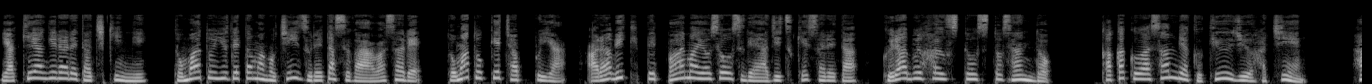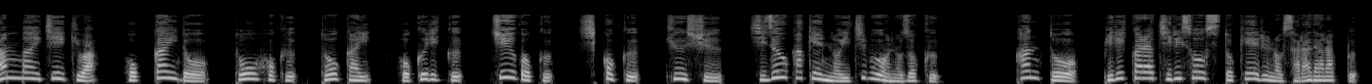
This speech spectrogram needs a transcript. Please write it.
焼き上げられたチキンにトマトゆで卵チーズレタスが合わされ、トマトケチャップや粗挽きペッパーマヨソースで味付けされたクラブハウストーストサンド。価格は398円。販売地域は北海道、東北、東海、北陸、中国、四国、九州、静岡県の一部を除く。関東、ピリ辛チリソースとケールのサラダラップ。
